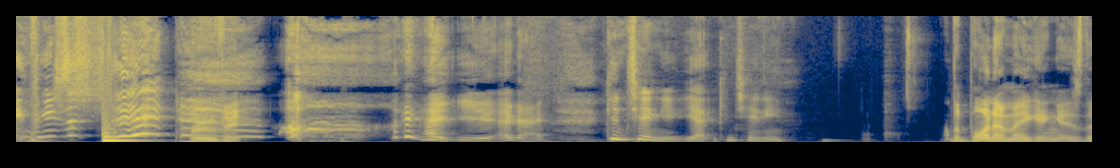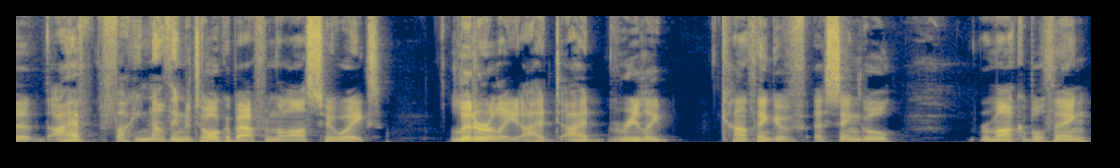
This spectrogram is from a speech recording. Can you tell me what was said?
you piece of shit. Prove it. I hate you. Okay, continue. Yeah, continue. The point I'm making is that I have fucking nothing to talk about from the last two weeks. Literally, I I really can't think of a single remarkable thing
